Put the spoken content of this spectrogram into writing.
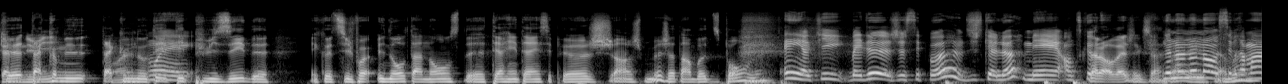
que ta, commu- ta Ouais. communauté est Ouais. épuisée de écoute, si je vois une autre annonce de Terrien Terrien CPA, genre, je me jette en bas du pont. Là. Hey, OK. Ben là, je sais pas jusque-là, mais en tout cas. Alors, ben, j'exagère. Non, non, non, non, c'est vraiment.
